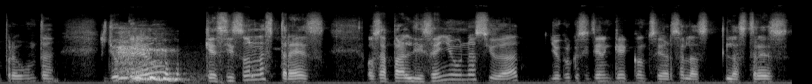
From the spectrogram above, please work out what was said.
pregunta. Yo creo que sí son las tres. O sea, para el diseño de una ciudad, yo creo que sí tienen que considerarse las, las tres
